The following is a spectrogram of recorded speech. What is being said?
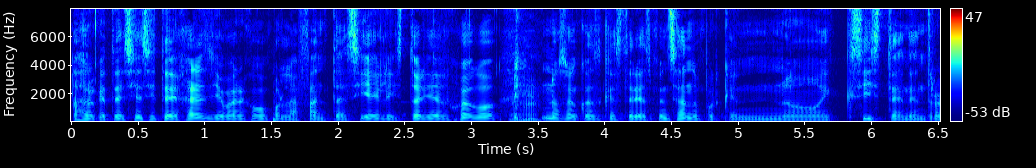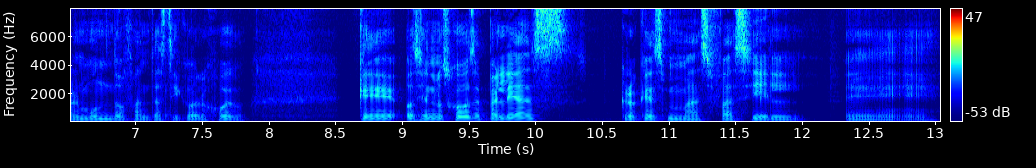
o sea, lo que te decía, si te dejaras llevar como por la fantasía y la historia del juego, Ajá. no son cosas que estarías pensando porque no existen dentro del mundo fantástico del juego. Que, o sea, en los juegos de peleas creo que es más fácil eh,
